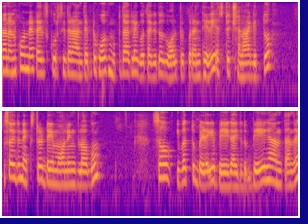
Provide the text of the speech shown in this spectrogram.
ನಾನು ಅಂದ್ಕೊಂಡೆ ಟೈಲ್ಸ್ ಕೂರಿಸಿದಾರ ಅಂತ ಹೇಳ್ಬಿಟ್ಟು ಹೋಗಿ ಮುಟ್ಟಿದಾಗಲೇ ಗೊತ್ತಾಗಿದ್ದು ಅದು ವಾಲ್ಪೇಪರ್ ಅಂತ ಹೇಳಿ, ಅಷ್ಟು ಚೆನ್ನಾಗಿತ್ತು. ಸೊ ಇದು next day morning vlog so ಇವತ್ತು ಬೆಳಗ್ಗೆ ಬೇಗ ಇದ್ದಿದ್ದು. ಬೇಗ ಅಂತಂದರೆ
